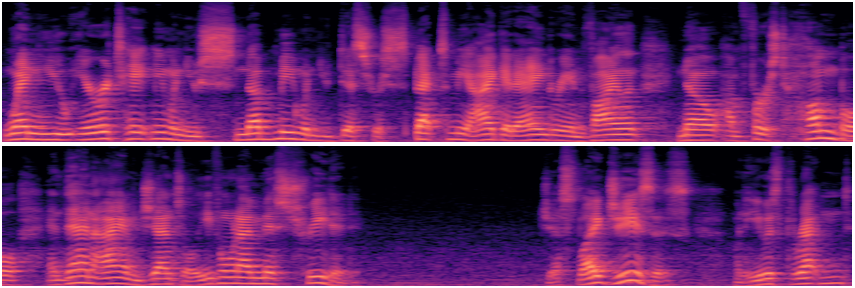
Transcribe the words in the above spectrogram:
when you irritate me, when you snub me, when you disrespect me, I get angry and violent. No, I'm first humble and then I am gentle, even when I'm mistreated. Just like Jesus, when he was threatened,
